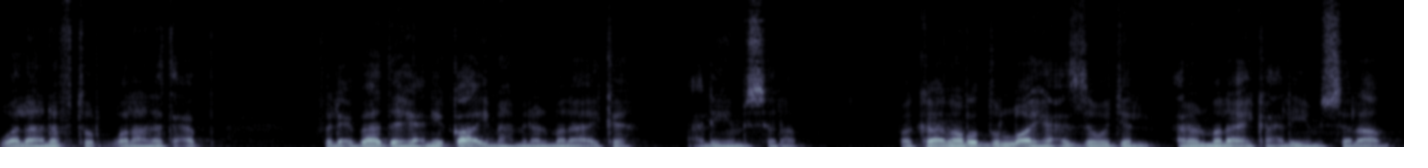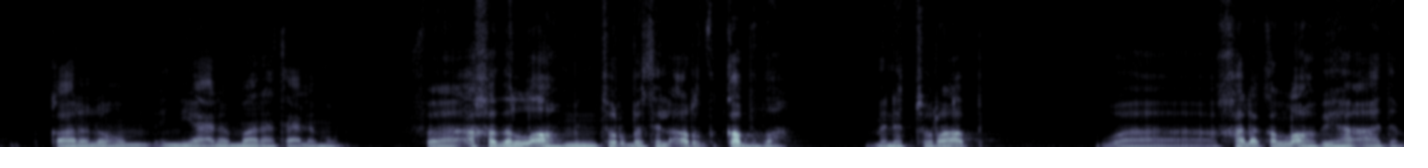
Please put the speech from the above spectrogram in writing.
ولا نفتر ولا نتعب فالعبادة يعني قائمة من الملائكة عليهم السلام. فكان رد الله عز وجل على الملائكة عليهم السلام قال لهم إني أعلم ما لا تعلمون. فأخذ الله من تربة الأرض قبضة من التراب وخلق الله بها آدم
